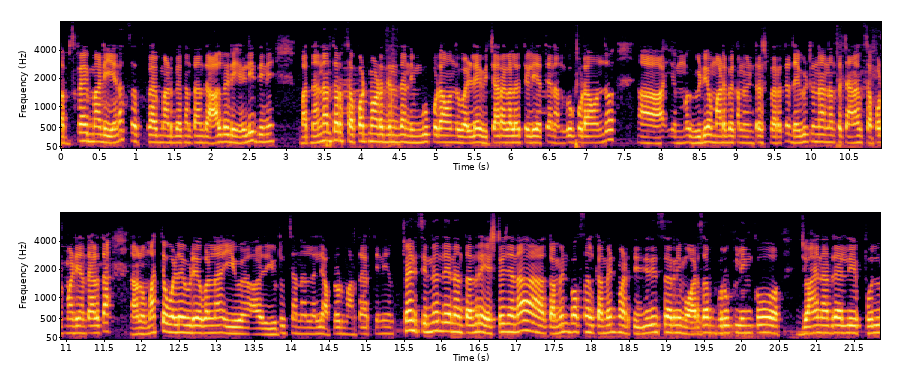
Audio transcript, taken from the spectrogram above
ಸಬ್ಸ್ಕ್ರೈಬ್ ಮಾಡಿ. ಏನಕ್ಕೆ ಸಬ್ಸ್ಕ್ರೈಬ್ ಮಾಡಬೇಕಂತ ಅಂದರೆ ಆಲ್ರೆಡಿ ಹೇಳಿದ್ದೀನಿ. ಮತ್ತು ನನ್ನಂಥವ್ರು ಸಪೋರ್ಟ್ ಮಾಡೋದ್ರಿಂದ ನಿಮಗೂ ಕೂಡ ಒಂದು ಒಳ್ಳೆಯ ವಿಚಾರಗಳು ತಿಳಿಯುತ್ತೆ. ನನಗೂ ಕೂಡ ಒಂದು ವಿಡಿಯೋ ಮಾಡಬೇಕನ್ನೋ ಇಂಟ್ರೆಸ್ಟ್ ಬರುತ್ತೆ. ದಯವಿಟ್ಟು ನನ್ನಂಥ ಚಾನಲ್ ಸಪೋರ್ಟ್ ಮಾಡಿ ಅಂತ ಹೇಳ್ತಾ, ನಾನು ಮತ್ತೆ ಒಳ್ಳೆ ವಿಡಿಯೋಗಳನ್ನ ಈ ಯೂಟ್ಯೂಬ್ ಚಾನಲ್ನಲ್ಲಿ ಅಪ್ಲೋಡ್ ಮಾಡ್ತಾ ಇರ್ತೀನಿ. ಫ್ರೆಂಡ್ಸ್ ಇನ್ನೊಂದು ಏನಂತಂದರೆ ಎಷ್ಟೋ ಜನ ಕಮೆಂಟ್ ಬಾಕ್ಸ್ನಲ್ಲಿ ಕಮೆಂಟ್ ಮಾಡ್ತಿದ್ದೀರಿ ಸರ್ ನಿಮ್ಮ ವಾಟ್ಸಪ್ ಗ್ರೂಪ್ ಲಿಂಕು ಜಾಯ್ನ್ ಆದರೆ ಅಲ್ಲಿ ಫುಲ್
